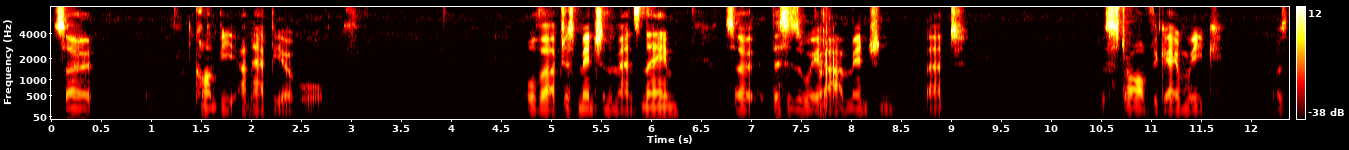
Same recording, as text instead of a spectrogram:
So can't be unhappy overall. Although I've just mentioned the man's name, so this is where I mention that the star of the game week was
